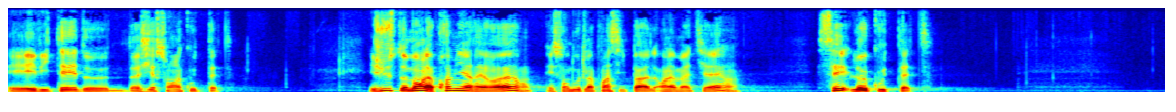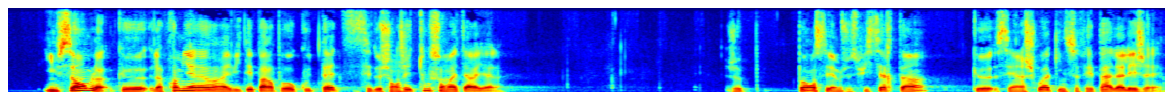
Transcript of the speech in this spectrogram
et éviter d'agir sur un coup de tête. Et justement, la première erreur, et sans doute la principale en la matière, c'est le coup de tête. Il me semble que la première erreur à éviter par rapport au coup de tête, c'est de changer tout son matériel. Je pense et même je suis certain que c'est un choix qui ne se fait pas à la légère.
